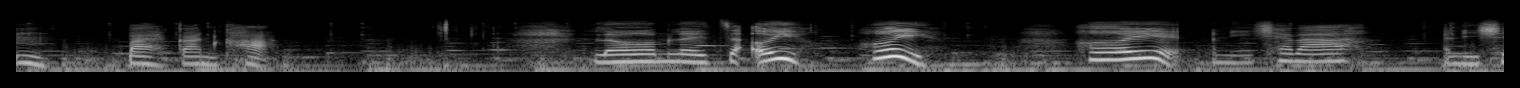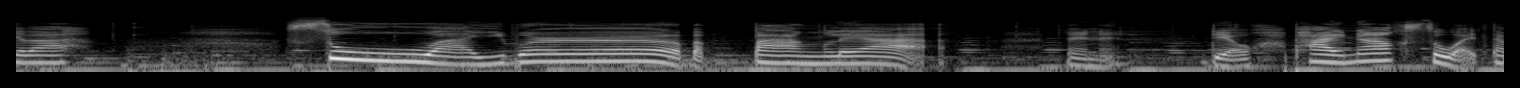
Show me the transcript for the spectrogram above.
อืมไปกันค่ะ เริ่มเลยจะเอ้ย เฮ้ย เฮ้ย อันนี้ใช่ปะอันนี้ใช่ปะสวยเวอร์แบบปังเลยอะไหนๆเดี๋ยวภายนอกสวยแต่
